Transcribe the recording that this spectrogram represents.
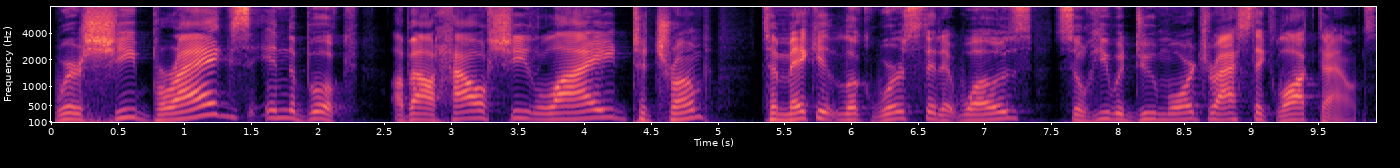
where she brags in the book about how she lied to Trump to make it look worse than it was so he would do more drastic lockdowns.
